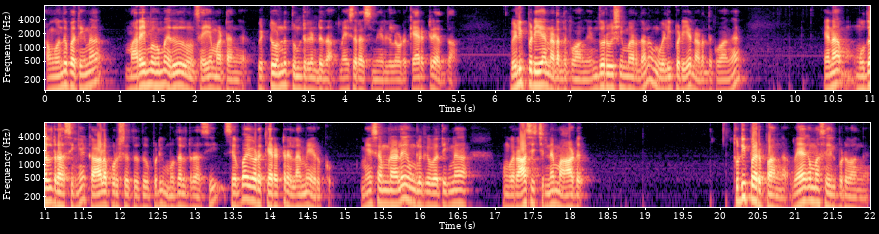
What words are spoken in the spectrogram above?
அவங்க வந்து பார்த்திங்கன்னா மறைமுகமாக எதுவும் செய்ய மாட்டாங்க. வெட்டு ஒன்று துண்டு ரெண்டு தான். மேசராசினியர்களோட கேரக்டரே அதுதான். வெளிப்படையாக நடந்துக்குவாங்க. எந்த ஒரு விஷயமா இருந்தாலும் அவங்க வெளிப்படையாக நடந்துக்குவாங்க. ஏன்னா முதல் ராசிங்க காலபுருஷ தத்துவப்படி முதல் ராசி. செவ்வாயோட கேரக்டர் எல்லாமே இருக்கும். மேசம்னாலே உங்களுக்கு பார்த்திங்கன்னா உங்கள் ராசி சின்னம் ஆடு. துடிப்பாக இருப்பாங்க. வேகமாக செயல்படுவாங்க.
